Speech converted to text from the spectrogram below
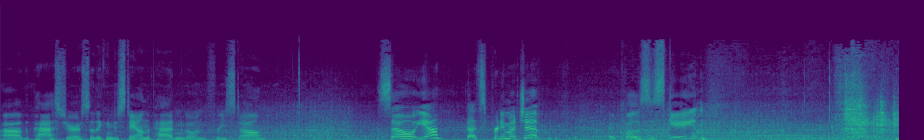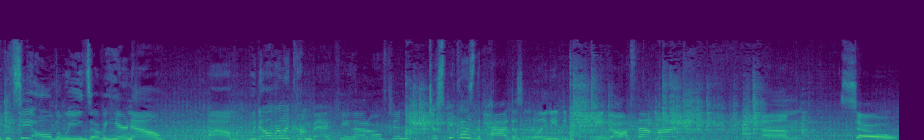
uh, the pasture so they can just stay on the pad and go in the freestall. So yeah, that's pretty much it. I close this gate. You can see all the weeds over here now. Um, we don't really come back here that often, just because the pad doesn't really need to be cleaned off that much. Um, so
